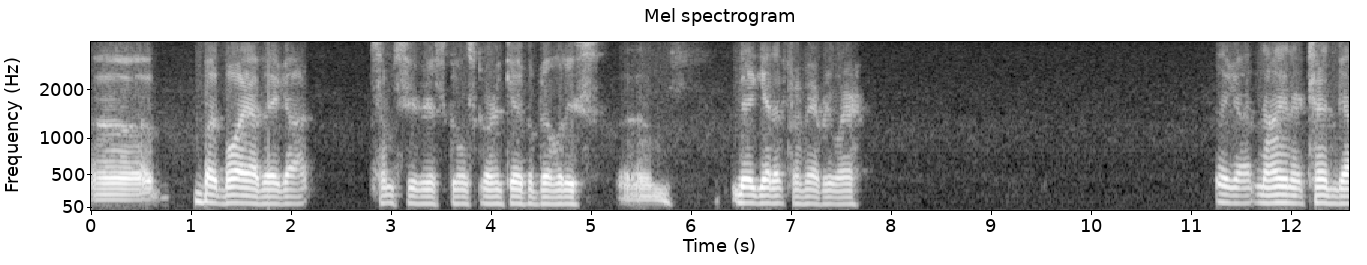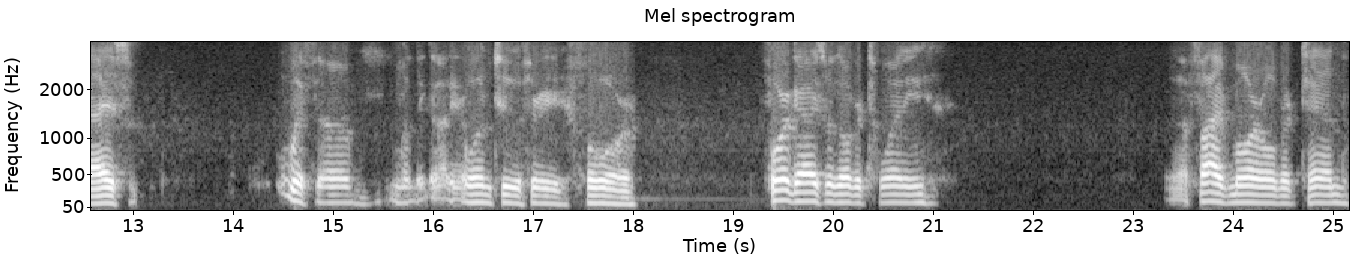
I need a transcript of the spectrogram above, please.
Uh, but boy, have they got some serious goal scoring capabilities. Um, they get it from everywhere. They got nine or ten guys with uh, what they got here one, two, three, four, four guys with over twenty, uh, five more over ten,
